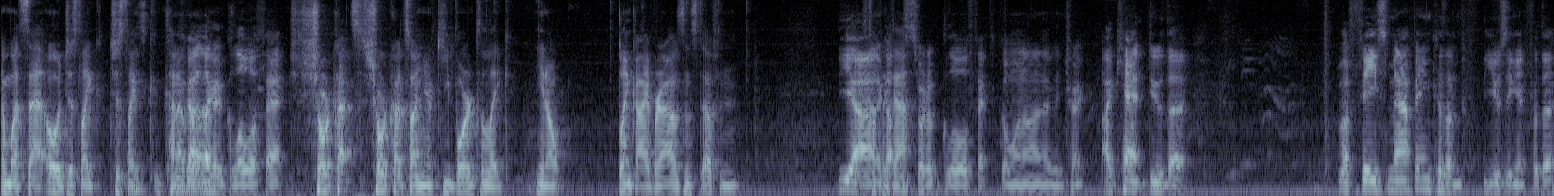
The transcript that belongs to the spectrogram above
And what's that? Oh, just like just like kind of got uh, like a glow effect. shortcuts, shortcuts on your keyboard to like you know blink eyebrows and stuff. And Yeah, Stuff I like got that? this sort of glow effect going on. I've been trying. I can't do the the face mapping because I'm using it for the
